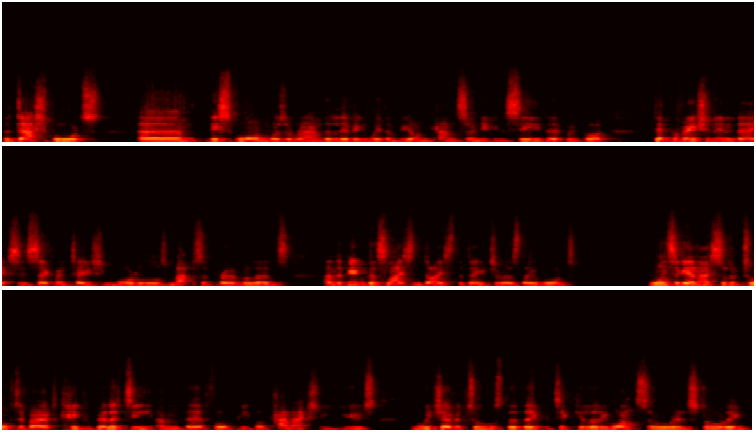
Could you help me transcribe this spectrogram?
the dashboards. Um, this one was around the living with and beyond cancer, and you can see that we've got deprivation indexes, segmentation models, maps of prevalence, and that people can slice and dice the data as they want. Once again, I sort of talked about capability and therefore people can actually use whichever tools that they particularly want. So we're installing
